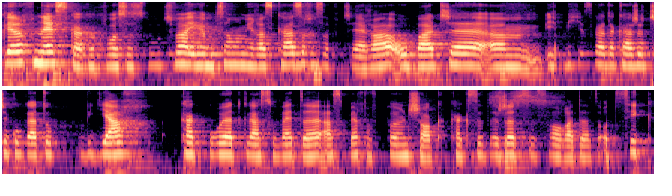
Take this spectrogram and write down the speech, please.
гледах днеска какво се случва и само ми разказаха за вчера, обаче ам, бих искала да кажа, че когато видях как броят гласовете, аз бях в пълен шок, как се държат с хората от ЦИК.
